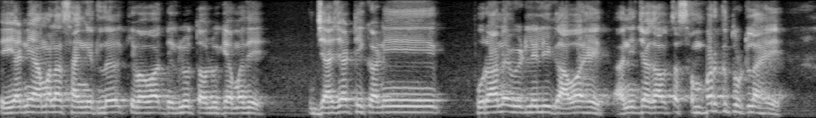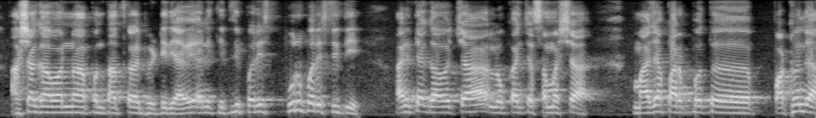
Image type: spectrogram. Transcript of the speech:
यांनी आम्हाला सांगितलं की बाबा देगलूर तालुक्यामध्ये ज्या ज्या ठिकाणी पुरानं विडलेली गावं आहेत आणि ज्या गावचा संपर्क तुटला आहे अशा गावांना आपण तात्काळ भेटी द्यावे आणि तिथली परिस पूर परिस्थिती आणि त्या गावच्या लोकांच्या समस्या माझ्या पारपत पाठवून द्या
